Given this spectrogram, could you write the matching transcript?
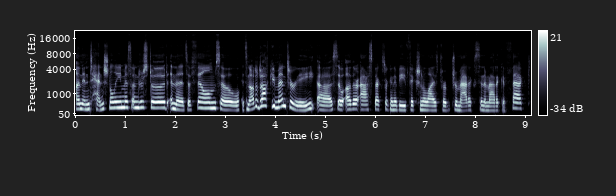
unintentionally misunderstood and then it's a film so it's not a documentary uh, so other aspects are going to be fictionalized for dramatic cinematic effect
